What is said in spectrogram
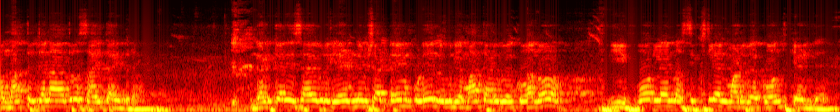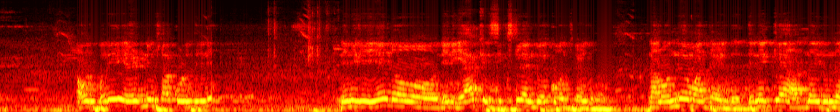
ಒಂದು ಹತ್ತು ಜನ ಆದ್ರೂ ಸಾಯ್ತಾ ಇದ್ರು. ಗಡ್ಕರಿ ಸಾಹೇಬ್ರಿಗೆ ಎರಡು ನಿಮಿಷ ಟೈಮ್ ಕೊಡಿ, ನಿಮಗೆ ಮಾತಾಡಬೇಕು. ನಾನು ಈ ಫೋರ್ ಲೈನ್ ಸಿಕ್ಸ್ ಲೈನ್ ಮಾಡಬೇಕು ಅಂತ ಕೇಳಿದೆ. ಅವ್ರು ಬರೀ ಎರಡು ನಿಮಿಷ ಕೊಡ್ತೀನಿ. ನಿನಗೆ ಏನು, ನಿನಗೆ ಯಾಕೆ ಸಿಕ್ಸ್ ಲೈನ್ ಬೇಕು ಅಂತ ಹೇಳಿದ್ರು. ನಾನು ಒಂದೇ ಮಾತು ಹೇಳಿದೆ, ದಿನಕ್ಕೆ ಹದಿನೈದರಿಂದ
